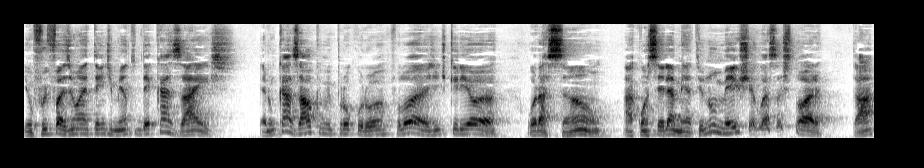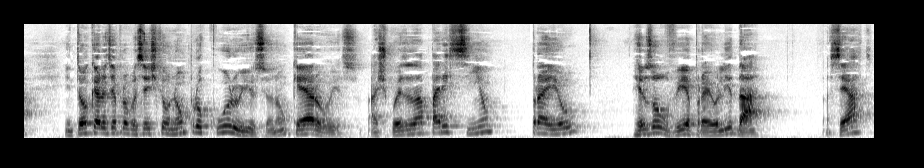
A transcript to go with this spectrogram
Eu fui fazer um atendimento de casais. Era um casal que me procurou, falou: a gente queria oração, aconselhamento. E no meio chegou essa história, tá? Então eu quero dizer para vocês que eu não procuro isso, eu não quero isso. As coisas apareciam para eu resolver, para eu lidar, tá certo?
